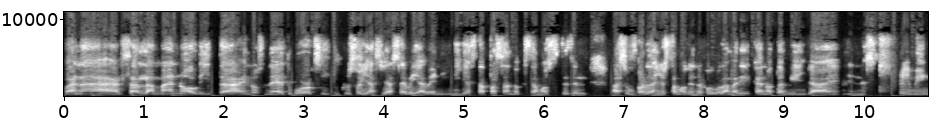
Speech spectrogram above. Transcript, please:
van a alzar la mano ahorita en los networks, incluso ya, ya se veía venir y ya está pasando que estamos desde el, hace un par de años estamos viendo el fútbol americano también ya en, streaming,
